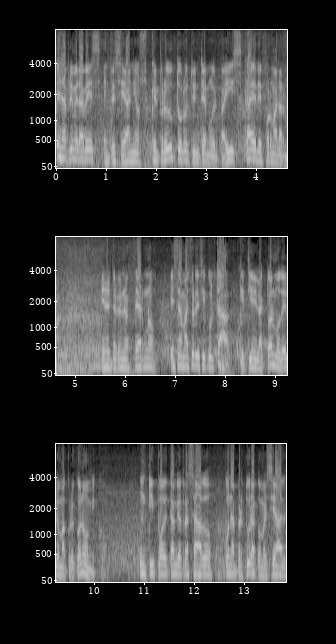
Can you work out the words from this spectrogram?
Es la primera vez en 13 años que el Producto Bruto Interno del país cae de forma alarmante. En el terreno externo es la mayor dificultad que tiene el actual modelo macroeconómico. Un tipo de cambio atrasado con apertura comercial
